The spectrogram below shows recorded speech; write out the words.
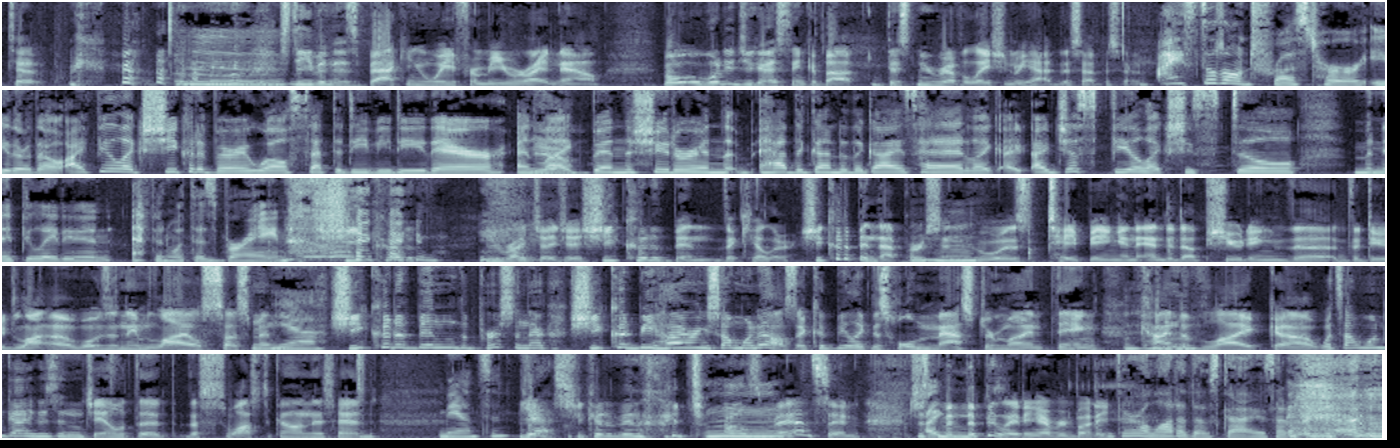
To mm. Stephen is backing away from me right now. But what did you guys think about this new revelation we had this episode? I still don't trust her either, though. I feel like she could have very well set the DVD there and Yeah. like been the shooter and the, had the gun to the guy's head. Like I, I just feel like she's still manipulating and effing with his brain. She could have. You're right, JJ. She could have been the killer. She could have been that person Mm-hmm. who was taping and ended up shooting the the dude. Uh, what was his name? Lyle Sussman. Yeah. She could have been the person there. She could be hiring someone else. It could be like this whole mastermind thing, Mm-hmm. kind of like uh, what's that one guy who's in jail with the the swastika on his head? Manson. Yes, she could have been like Charles Mm-hmm. Manson, just manipulating everybody. There are a lot of those guys. I don't,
